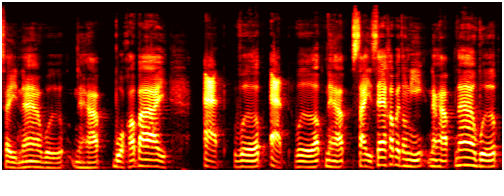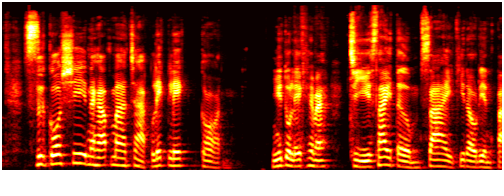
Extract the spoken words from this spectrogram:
ใส่หน้า verb นะครับ บวกเข้าไป adverb adverb นะครับ ใส่แทรกเข้าไปตรงนี้นะครับ หน้า verb ซึโกชินะครับ มาจากเล็กๆก่อน นี่ตัวเล็กใช่ไหมจีไส้เติมไส้ที่เราเรียนไป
